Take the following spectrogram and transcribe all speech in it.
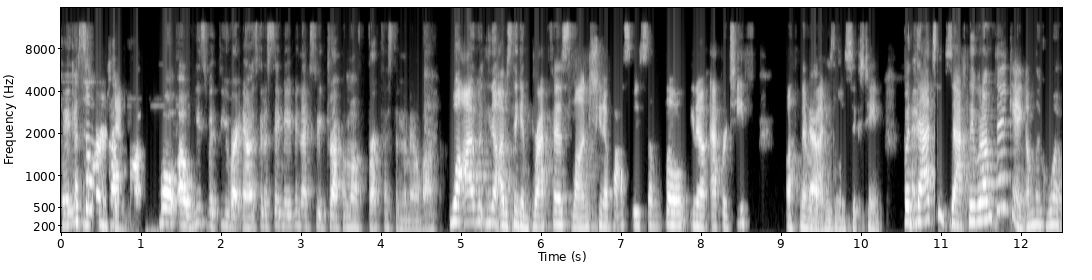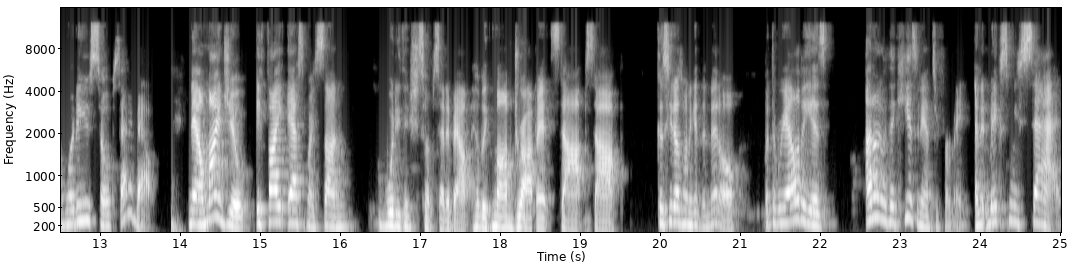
Maybe still drop-off. Well, oh, he's with you right now. I was gonna say maybe next week drop him off breakfast in the mailbox. Well, I was, you know, I was thinking breakfast, lunch, you know, possibly some little, you know, aperitif. Oh, never Yeah. mind. He's only 16. But that's exactly what I'm thinking. I'm like, what, what are you so upset about? Now, mind you, if I ask my son, what do you think she's so upset about? He'll be like, Mom, drop it, stop, stop. Because he doesn't want to get in the middle. But the reality is, I don't even think he has an answer for me. And it makes me sad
